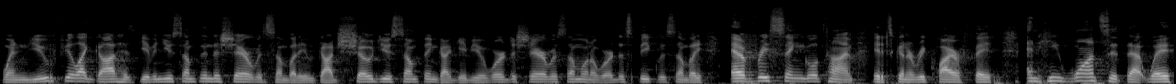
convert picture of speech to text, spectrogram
When you feel like God has given you something to share with somebody, God showed you something, God gave you a word to share with someone, a word to speak with somebody, every single time it's going to require faith. And He wants it that way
